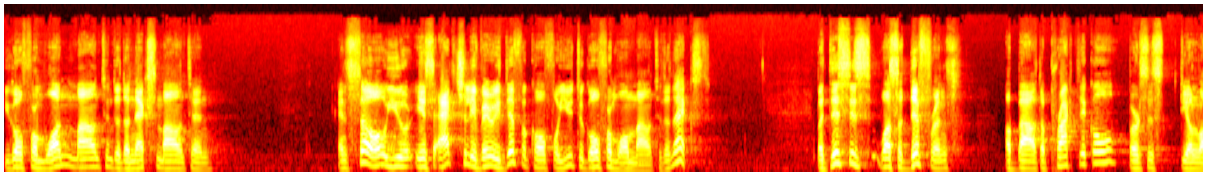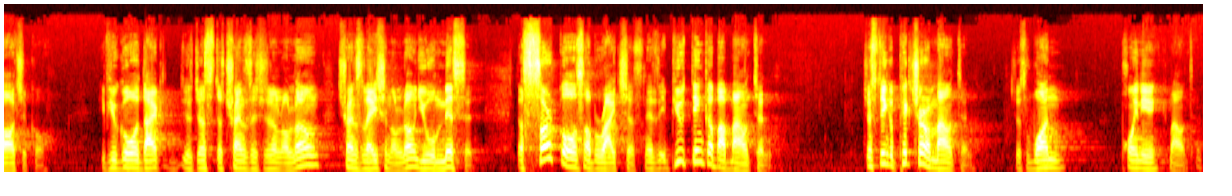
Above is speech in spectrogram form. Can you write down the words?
You go from one mountain to the next mountain. And so it's actually very difficult for you to go from one mountain to the next. But this is what's the difference about the practical versus theological. If you go just the translation alone, translation alone, you will miss it. The circles of righteousness, if you think about mountain, just think a picture of mountain, just one pointy mountain.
